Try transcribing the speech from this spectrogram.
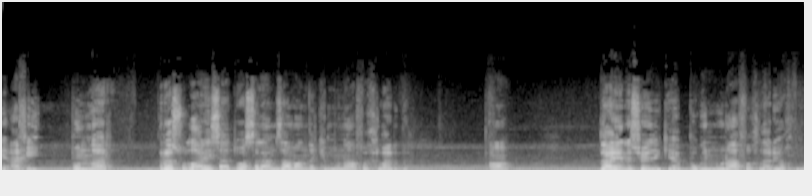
Peki ahi bunlar Resulullah Aleyhisselatü Vesselam zamandaki münafıklardı. Tamam. Daha yeni söyledik ya bugün münafıklar yok mu?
